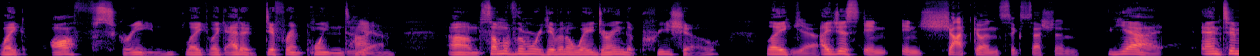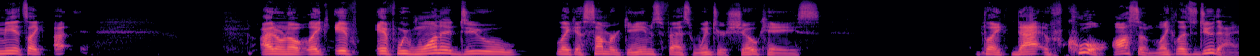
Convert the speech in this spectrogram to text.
like off screen like like at a different point in Yeah. time um some of them were given away during the pre-show like Yeah. i just in in shotgun succession. yeah and to me it's like i, I don't know like if if we want to do like a summer games fest winter showcase like that cool awesome like let's do that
